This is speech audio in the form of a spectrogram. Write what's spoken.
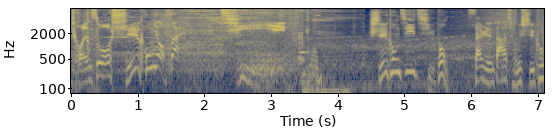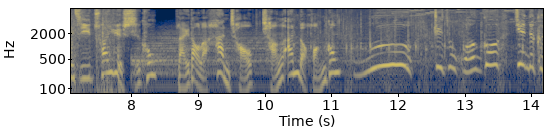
穿梭时空要塞，起。时空机启动。三人搭乘时空机穿越时空，来到了汉朝长安的皇宫。哦，这座皇宫建得可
